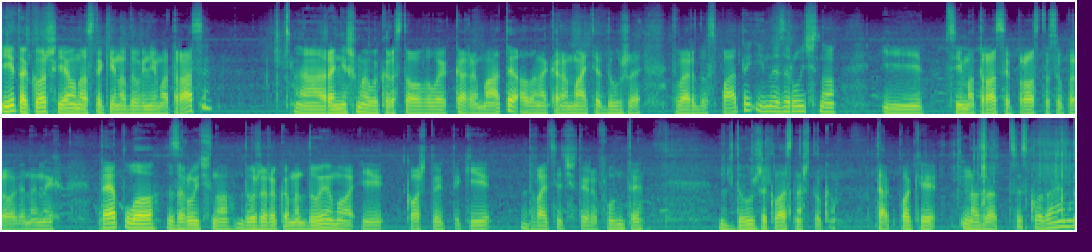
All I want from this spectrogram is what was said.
І також є у нас такі надувні матраси. Раніше ми використовували каремати, але на карематі дуже твердо спати і незручно. І ці матраси просто суперові. На них тепло, зручно, дуже рекомендуємо. І коштують такі 24 фунти. Дуже класна штука. Так, поки назад це складаємо.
